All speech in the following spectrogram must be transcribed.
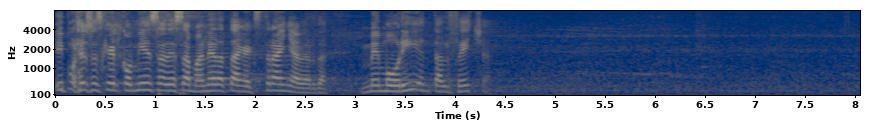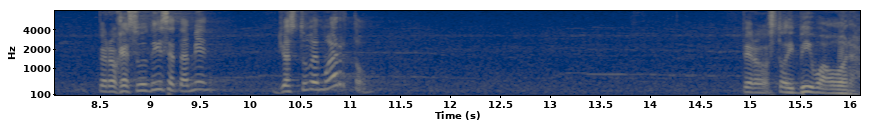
Y por eso es que él comienza de esa manera tan extraña, ¿verdad? Me morí en tal fecha. Pero Jesús dice también, yo estuve muerto, pero estoy vivo ahora.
